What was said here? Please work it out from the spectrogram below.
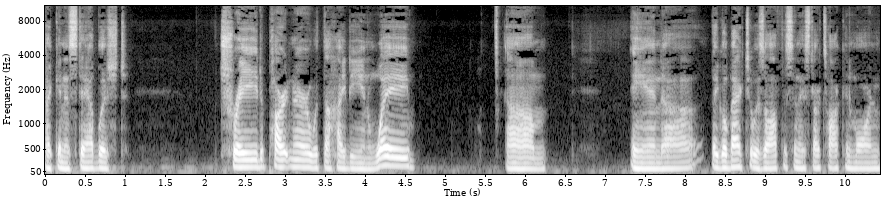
like an established trade partner with the Hydian Way. Um, and uh, they go back to his office and they start talking more. And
